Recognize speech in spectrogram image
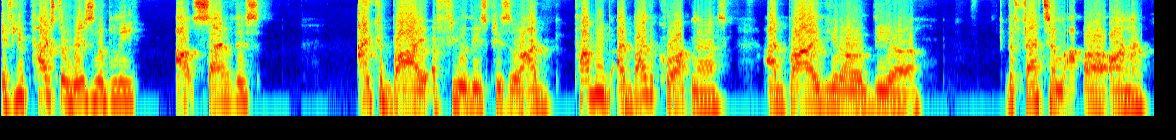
if you price them reasonably outside of this, I could buy a few of these pieces. I'd probably I'd buy the Korok mask. I'd buy you know the uh, the Phantom uh, armor,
